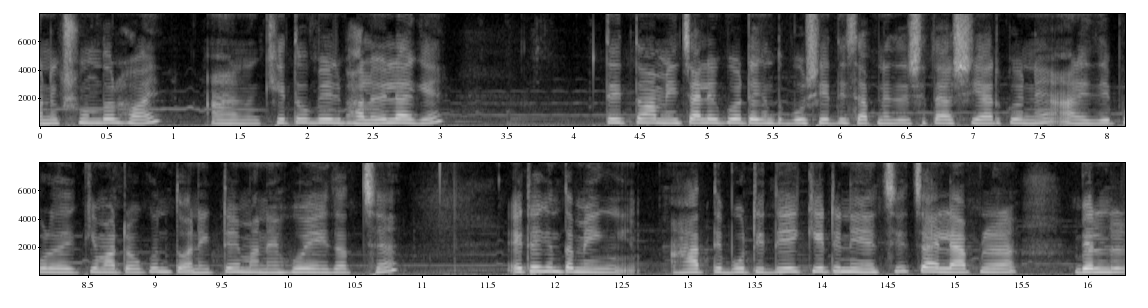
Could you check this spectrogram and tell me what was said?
অনেক সুন্দর হয় আর খেতেও বেশ ভালোই লাগে। তাই তো আমি চালের গুঁড়োটা কিন্তু বসিয়ে দিয়েছি আপনাদের সাথে আর শেয়ার করে নিই। আর এই যে পুরো কিমাটাও কিন্তু অনেকটাই মানে হয়ে যাচ্ছে। এটা কিন্তু আমি হাতে বটি দিয়ে কেটে নিয়েছি। চাইলে আপনারা ব্লেন্ডার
